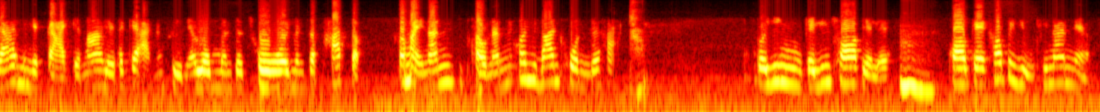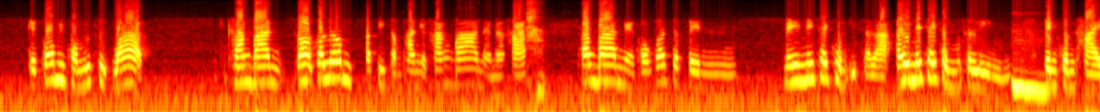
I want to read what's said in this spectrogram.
ได้บรรยากาศแกมากเลย ถ้าแกอ่านหนังสือเนี่ยลมมันจะโชยมันจะพัดแบบสมัยนั้นแถวนั้นไม่ค่อยมีบ้านคนด้วยค่ะครับ ก็ยิ่งแกยิ่งชอบใหญ่เลยอืมพอแกเข้าไปอยู่ที่นั่นเนี่ย แกก็มีความรู้สึกว่า ข้างบ้านก็ก็เริ่มปฏิสัมพันธ์กับข้างบ้านน่ะนะคะครับข้างบ้านเนี่ยเขาก็จะเป็นไม่ไม่ใช่คนอิสระเอ้ยไม่ใช่คนมุสลิมอืมเป็นคนไทย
